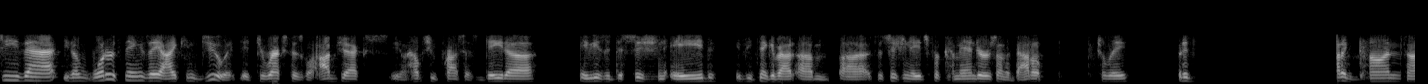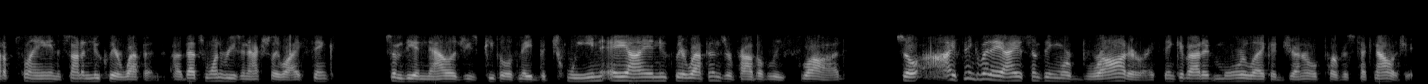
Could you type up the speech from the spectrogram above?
see that you know what are things AI can do? It, it directs physical objects, you know, helps you process data. Maybe as a decision aid, if you think about um, uh, decision aids for commanders on the battlefield, actually. But it's not a gun, it's not a plane, it's not a nuclear weapon. Uh, that's one reason, actually, why I think some of the analogies people have made between AI and nuclear weapons are probably flawed. So I think about AI as something more broader. I think about it more like a general purpose technology,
